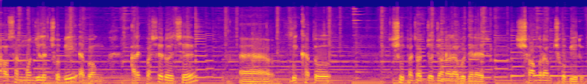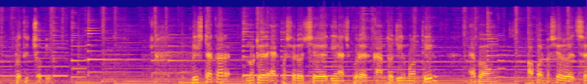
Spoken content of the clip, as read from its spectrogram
আহসান মঞ্জিলের ছবি এবং আরেক পাশে রয়েছে বিখ্যাত শিল্পাচার্য জনের সংগ্রাম ছবির প্রতিচ্ছবি। বিশ টাকার নোটের এক পাশে রয়েছে দিনাজপুরের কান্তজির মন্দির এবং অপর পাশে রয়েছে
